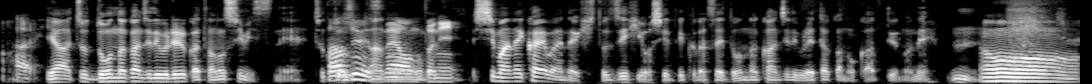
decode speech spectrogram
はいいや、ちょっとどんな感じで売れるか楽しみですね。ちょっと楽しみですね本当に島根界隈の人ぜひ教えてください。どんな感じで売れたかのかっていうのね。うん。うん。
